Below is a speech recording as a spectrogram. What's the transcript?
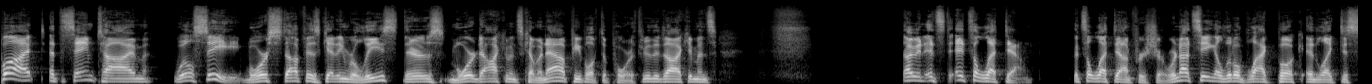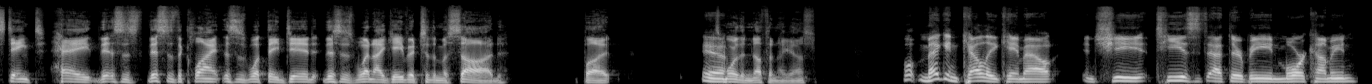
But at the same time, we'll see. More stuff is getting released. There's more documents coming out. People have to pour through the documents. I mean, it's it's a letdown. It's a letdown for sure. We're not seeing a little black book and like distinct, hey, this is this is the client, this is what they did, this is when I gave it to the Mossad. But yeah. it's more than nothing, I guess. Well, Megyn Kelly came out and she teased at there being more coming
